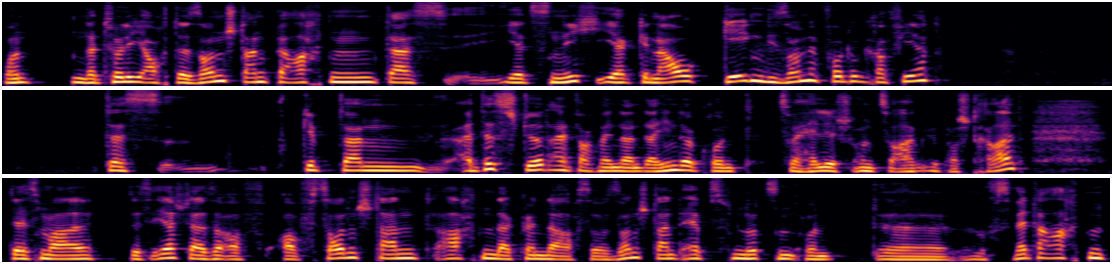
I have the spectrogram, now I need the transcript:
Und natürlich auch der Sonnenstand beachten, dass jetzt nicht ihr genau gegen die Sonne fotografiert. Das gibt dann, das stört einfach, wenn dann der Hintergrund zu hellisch und zu arg überstrahlt. Das mal das erste, also auf, auf Sonnenstand achten, da könnt ihr auch so Sonnenstand-Apps nutzen und äh, aufs Wetter achten.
